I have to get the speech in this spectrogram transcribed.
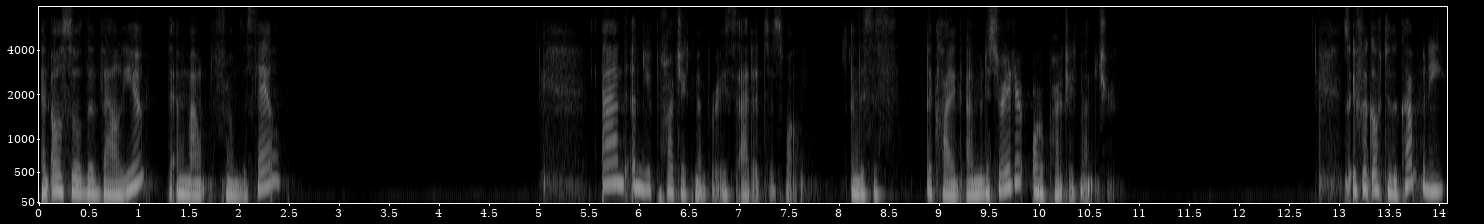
And also the value, the amount from the sale. And a new project member is added as well. And this is the client administrator or project manager. So if we go to the company,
